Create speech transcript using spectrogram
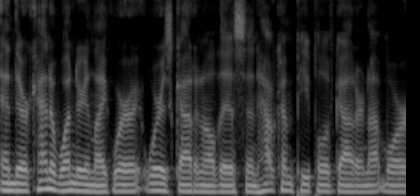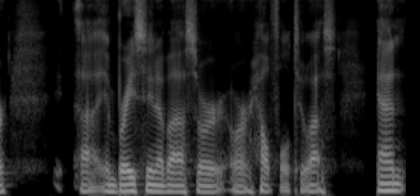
and they're kind of wondering like, where where is God in all this, and how come people of God are not more uh, embracing of us or or helpful to us. And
